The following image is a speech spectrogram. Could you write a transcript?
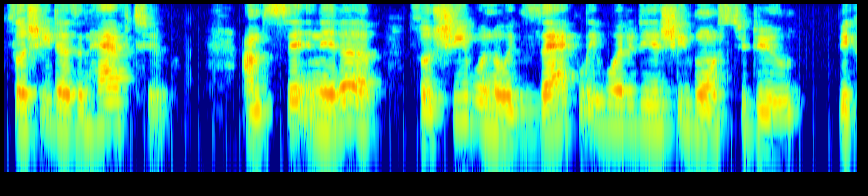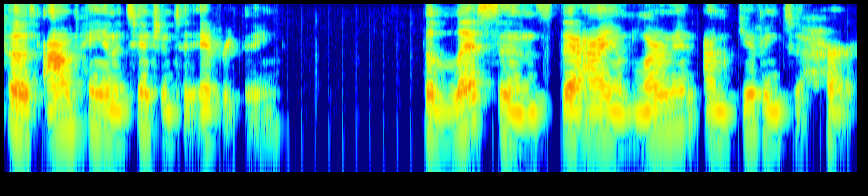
so she doesn't have to. I'm setting it up so she will know exactly what it is she wants to do because I'm paying attention to everything. The lessons that I am learning, I'm giving to her.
